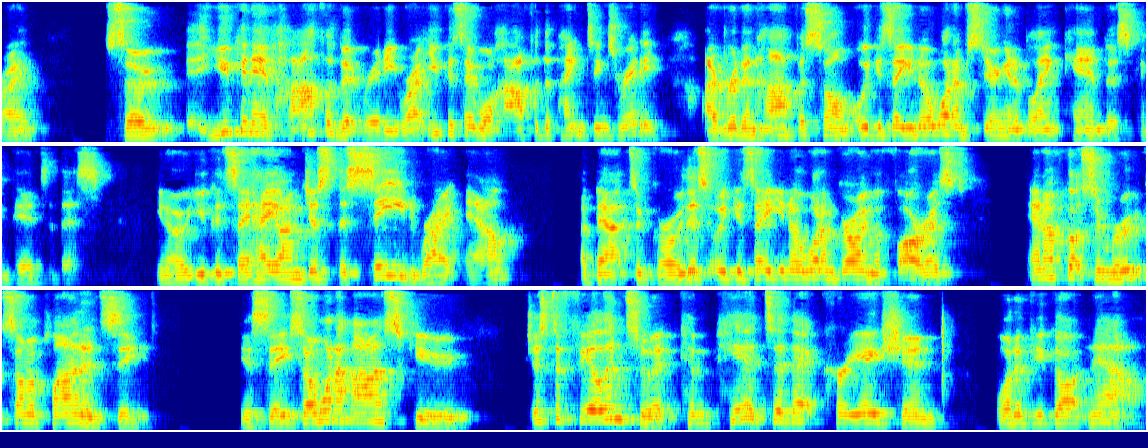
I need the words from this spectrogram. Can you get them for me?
right? So eh, you can have half of it ready, right? You could say, well, half of the painting's ready. I've written half a song. Or you could say, you know what? I'm staring at a blank canvas compared to this. You know, you could say, hey, I'm just the seed right now about to grow this. Or you could say, you know what? I'm growing a forest and I've got some roots. I'm a planted seed. You see? So I want to ask you just to feel into it compared to that creation. What have you got now?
